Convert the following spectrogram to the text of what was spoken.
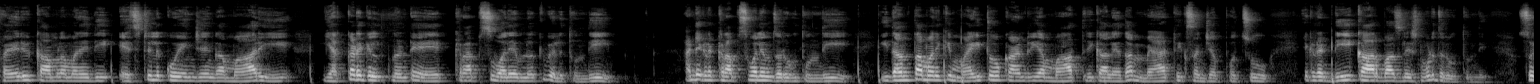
ఫైరిక్ ఆమ్లం అనేది ఎస్టిల్ కోఎంజైమ్గా మారి ఎక్కడికి వెళ్తుందంటే క్రబ్స్ వలయంలోకి వెళుతుంది. అంటే ఇక్కడ క్రబ్స్ వలయం జరుగుతుంది. ఇదంతా మనకి మైటోకాండ్రియా మాత్రిక లేదా మ్యాట్రిక్స్ అని చెప్పొచ్చు. ఇక్కడ డీకార్బాజిలేషన్ కూడా జరుగుతుంది. సో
